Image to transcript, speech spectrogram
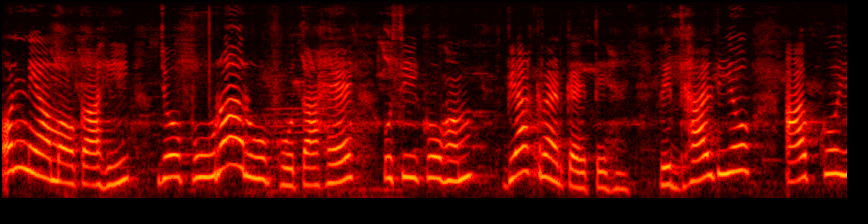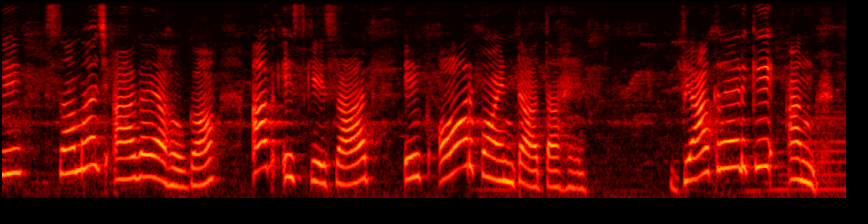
उन नियमों का ही जो पूरा रूप होता है, उसी को हम व्याकरण कहते हैं। विद्यार्थियों, आपको ये समझ आ गया होगा। अब इसके साथ एक और पॉइंट आता है। व्याकरण के अंग।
